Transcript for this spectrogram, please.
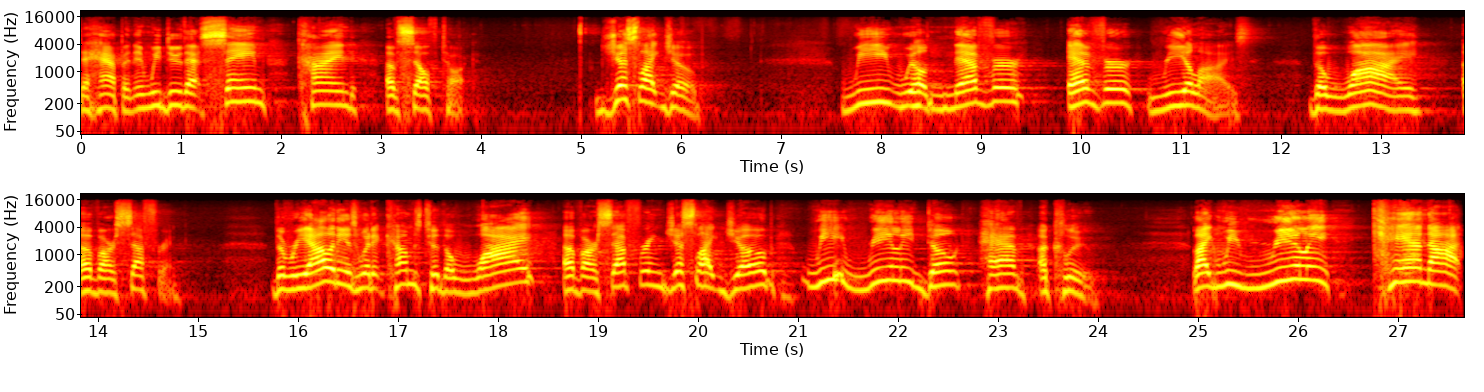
to happen. And we do that same kind of self talk. Just like Job, we will never, ever realize the why of our suffering. The reality is, when it comes to the why of our suffering, just like Job, we really don't have a clue. Like, we really cannot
